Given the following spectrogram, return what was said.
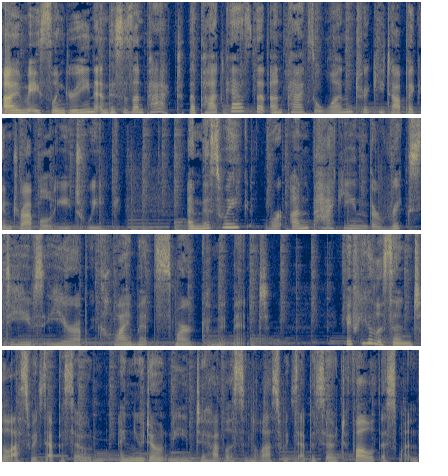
I'm Aislyn Greene, and this is Unpacked, the podcast that unpacks one tricky topic in travel each week. And this week, we're unpacking the Rick Steves Europe Climate Smart Commitment. If you listened to last week's episode, and you don't need to have listened to last week's episode to follow this one,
